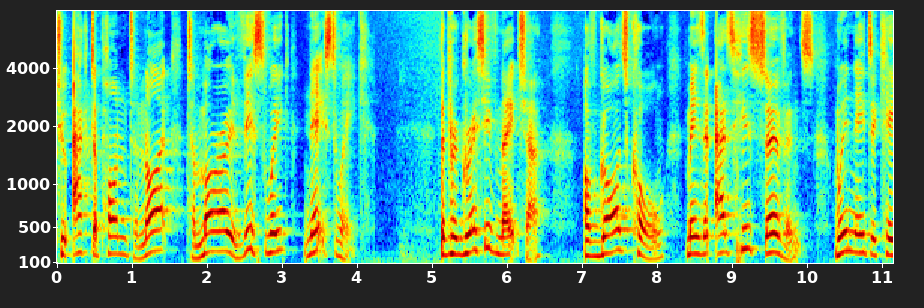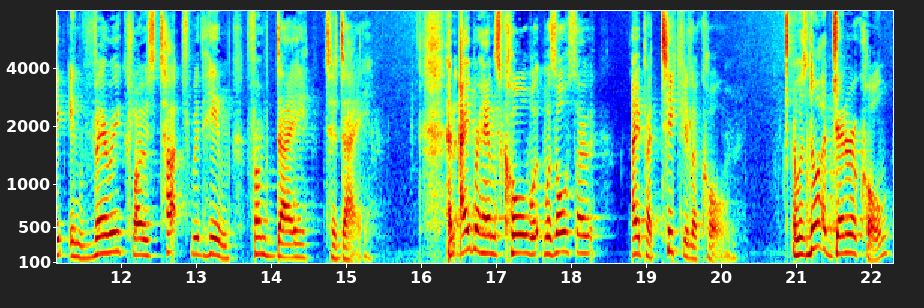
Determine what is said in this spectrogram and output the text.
to act upon tonight, tomorrow, this week, next week? The progressive nature of God's call means that as His servants, we need to keep in very close touch with Him from day to day. And Abraham's call was also a particular call. It was not a general call,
